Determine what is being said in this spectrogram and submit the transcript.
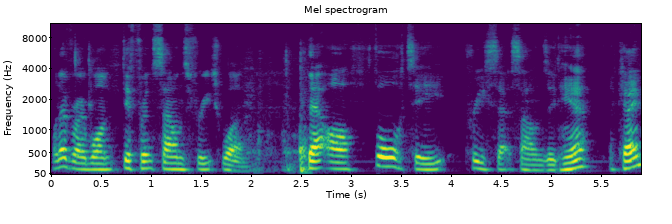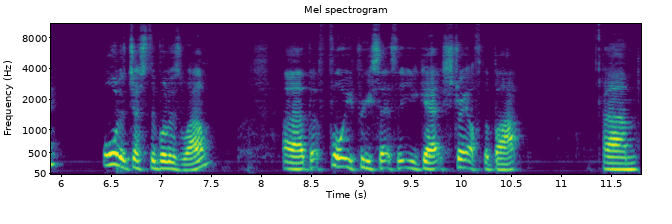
whatever I want, different sounds for each one. There are 40 preset sounds in here, okay? All adjustable as well, uh, but 40 presets that you get straight off the bat. Um,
